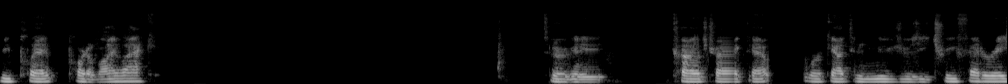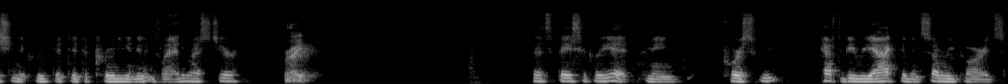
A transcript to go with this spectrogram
replant part of lilac. So we're going to contract that work out to the New Jersey Tree Foundation, the group that did the pruning in Newton's Landing last year. right. That's basically it. I mean, of course, we have to be reactive in some regards.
